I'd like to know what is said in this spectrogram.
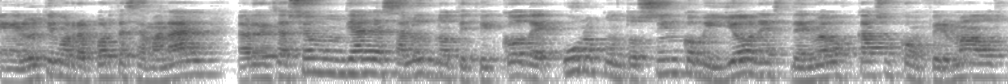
En el último reporte semanal, la Organización Mundial de Salud notificó de 1.5 millones de nuevos casos confirmados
